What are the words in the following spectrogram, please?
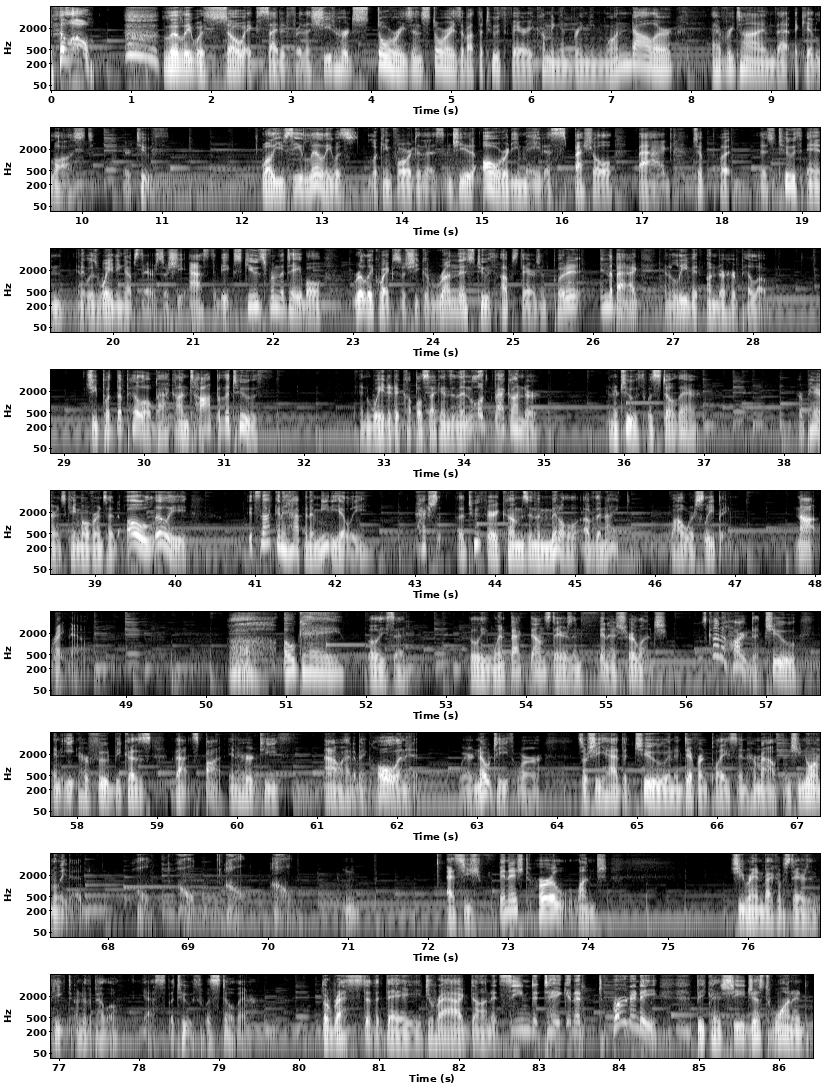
pillow. Lily was so excited for this. She'd heard stories and stories about the tooth fairy coming and bringing $1 every time that a kid lost their tooth. Well, you see, Lily was looking forward to this, and she had already made a special bag to put this tooth in and it was waiting upstairs. So she asked to be excused from the table really quick so she could run this tooth upstairs and put it in the bag and leave it under her pillow. She put the pillow back on top of the tooth and waited a couple seconds and then looked back under, and her tooth was still there. Her parents came over and said, Oh, Lily, it's not going to happen immediately. Actually, the tooth fairy comes in the middle of the night while we're sleeping. Not right now. Okay, Lily said. Lily went back downstairs and finished her lunch. It was kind of hard to chew and eat her food because that spot in her teeth now had a big hole in it where no teeth were, so she had to chew in a different place in her mouth than she normally did. Hmm? As she finished her lunch, she ran back upstairs and peeked under the pillow. Yes, the tooth was still there. The rest of the day dragged on. It seemed to take an eternity because she just wanted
